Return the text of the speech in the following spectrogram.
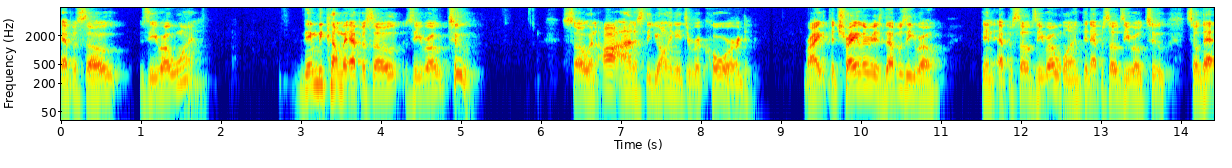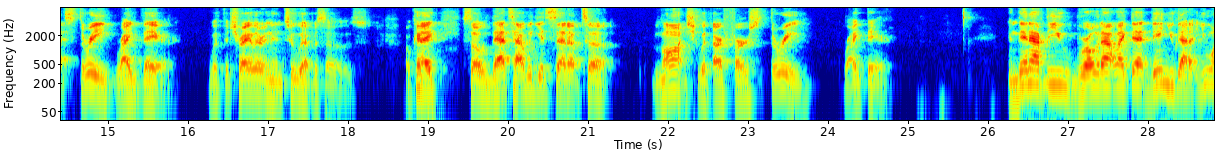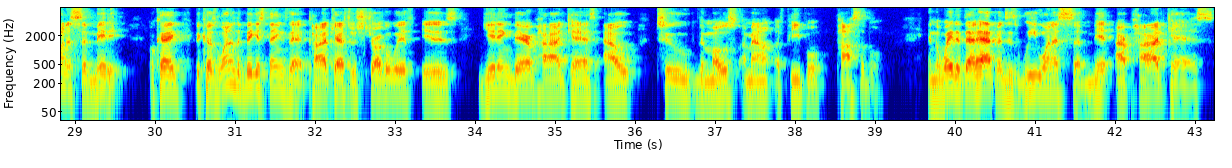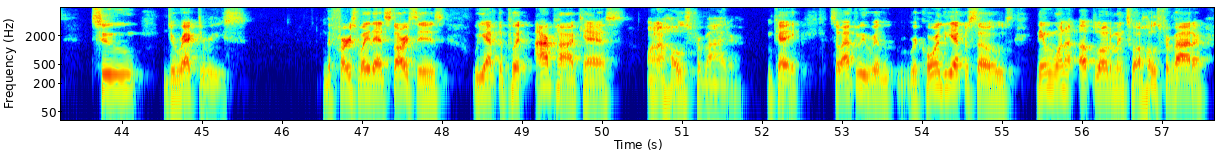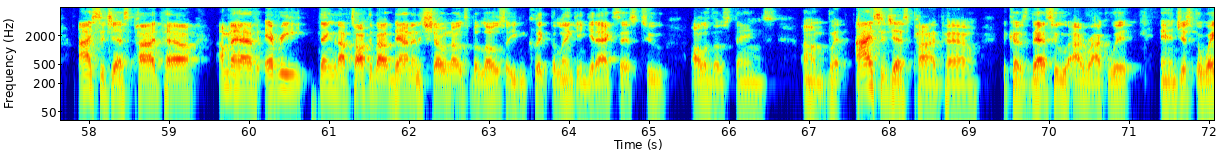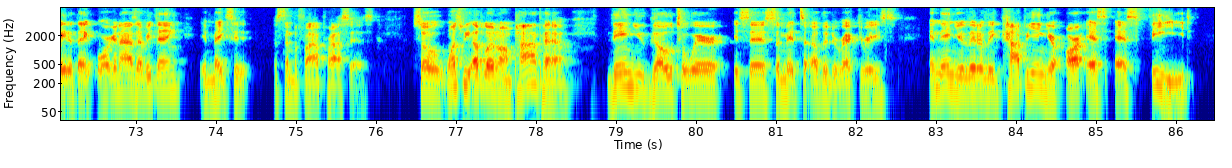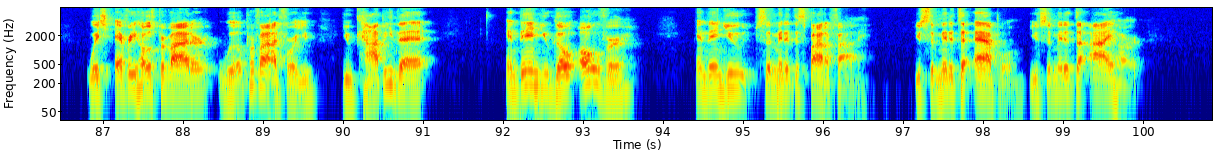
episode zero one. Then we come with episode zero two. So in all honesty, you only need to record, right? The trailer is double zero, then episode zero one, then episode zero two. So that's three right there with the trailer and then two episodes. Okay. So that's how we get set up to launch with our first three right there. And then after you roll it out like that, then you got to, you want to submit it. Okay. Because one of the biggest things that podcasters struggle with is getting their podcast out to the most amount of people possible. And the way that that happens is we want to submit our podcasts to directories, the first way that starts is we have to put our podcast on a host provider. Okay. So after we re record the episodes, then we want to upload them into a host provider. I suggest PodPal. I'm going to have everything that I've talked about down in the show notes below so you can click the link and get access to all of those things. Um, but I suggest PodPal because that's who I rock with. And just the way that they organize everything, it makes it a simplified process. So once we upload it on PodPal, Then you go to where it says submit to other directories. And then you're literally copying your RSS feed, which every host provider will provide for you. You copy that, and then you go over and then you submit it to Spotify. You submit it to Apple. You submit it to iHeart.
